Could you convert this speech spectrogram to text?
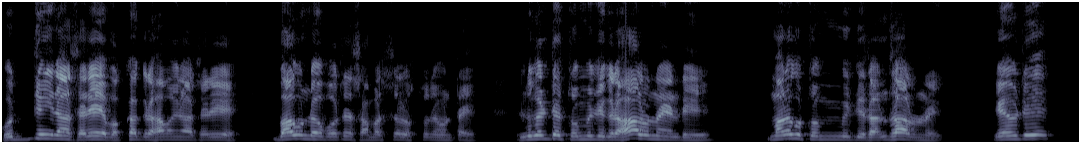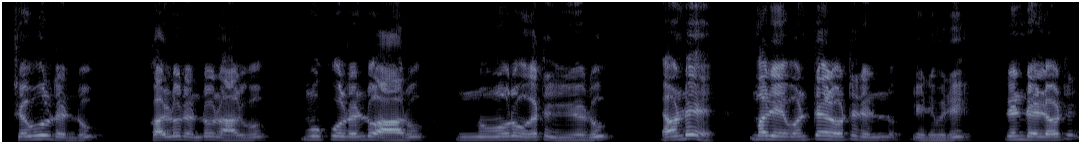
కొద్ది అయినా సరే ఒక్క గ్రహమైనా సరే బాగుండకపోతే సమస్యలు వస్తూనే ఉంటాయి. ఎందుకంటే తొమ్మిది గ్రహాలు ఉన్నాయండి. మనకు తొమ్మిది రంధ్రాలు ఉన్నాయి ఏమిటి? చెవులు రెండు కళ్ళు రెండు నాలుగు ముక్కు రెండు ఆరు నూరు ఒకటి ఏడు. ఏమండి? మరి ఒంటేలు ఒకటి రెండు ఎనిమిది రెండేళ్ళు ఒకటి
